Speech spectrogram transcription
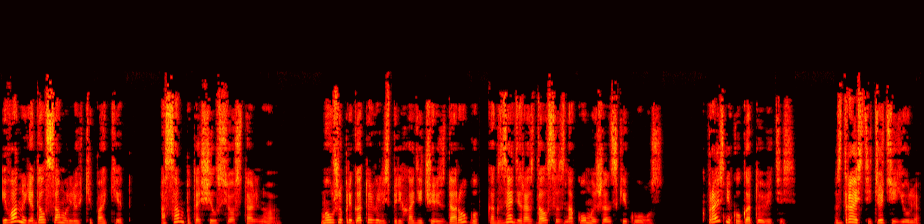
Ивану я дал самый легкий пакет, а сам потащил все остальное. Мы уже приготовились переходить через дорогу, как сзади раздался знакомый женский голос. — К празднику готовитесь? — Здрасте, тетя Юля.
